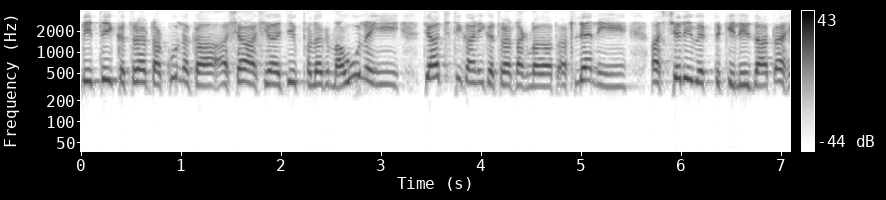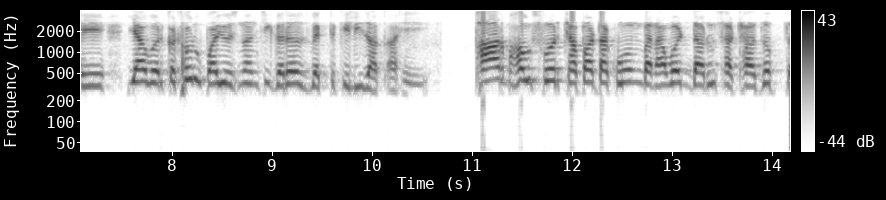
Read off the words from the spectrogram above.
येथे कचरा टाकू नका अशा आशयाचे फलक लावूनही त्याच ठिकाणी कचरा टाकला जात असल्याने आश्चर्य व्यक्त केले जात आहे. यावर कठोर उपाययोजनांची गरज व्यक्त केली जात आहे. फार्म हाऊसवर छापा टाकून बनावट दारू साठा जप्त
